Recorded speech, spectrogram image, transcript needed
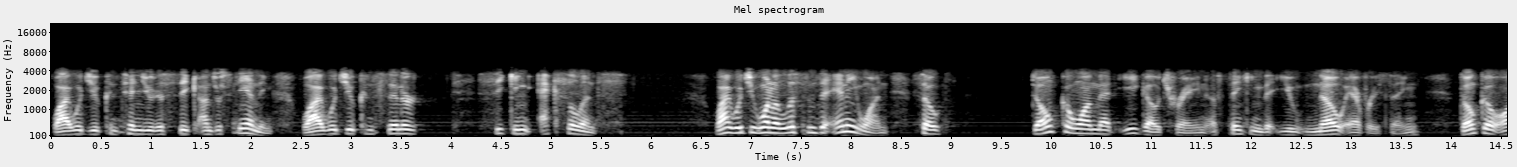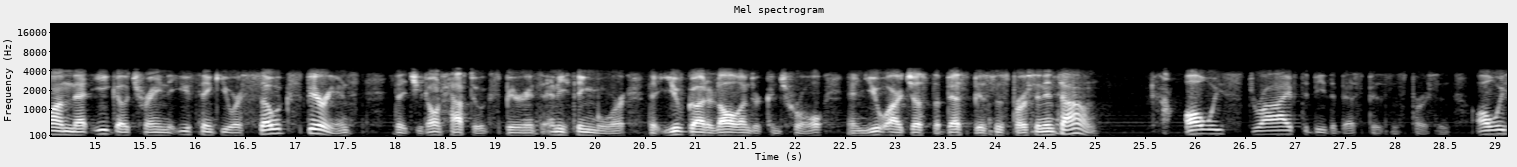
Why would you continue to seek understanding? Why would you consider seeking excellence? Why would you want to listen to anyone? So don't go on that ego train of thinking that you know everything. Don't go on that ego train that you think you are so experienced that you don't have to experience anything more, that you've got it all under control, and you are just the best business person in town. Always strive to be the best business person. Always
